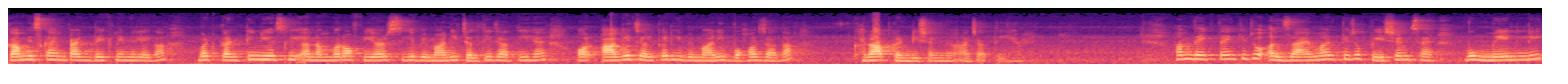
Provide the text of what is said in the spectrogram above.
कम इसका इम्पैक्ट देखने मिलेगा but continuously a number of years ये बीमारी चलती जाती है और आगे चलकर ये बीमारी बहुत ज़्यादा ख़राब कंडीशन में आ जाती है। हम देखते हैं कि जो अल्जाइमर के जो पेशेंट्स हैं, वो मेनली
